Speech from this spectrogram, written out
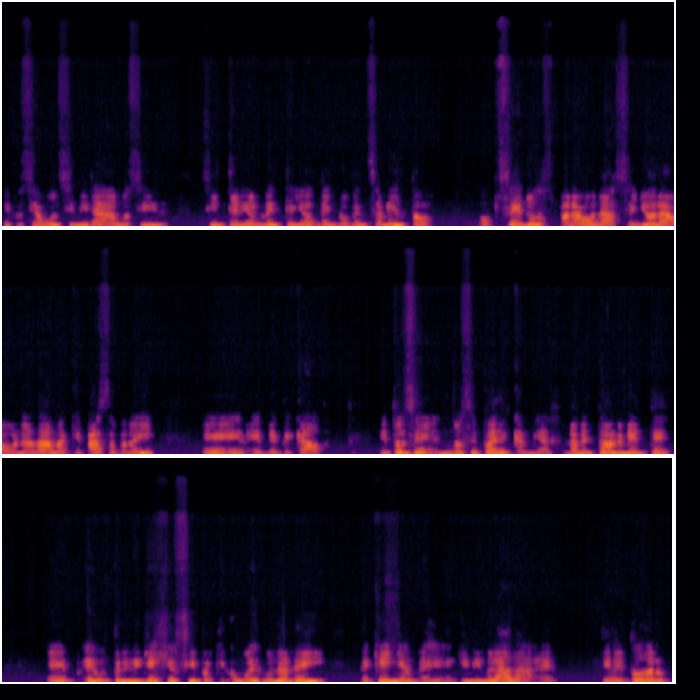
dijo, si aún si miramos, si, interiormente yo tengo pensamientos obscenos para una señora o una dama que pasa por ahí, eh, es de pecado. Entonces no se pueden cambiar. Lamentablemente eh, es un privilegio, sí, porque como es una ley pequeña, eh, equilibrada, eh, tiene todo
